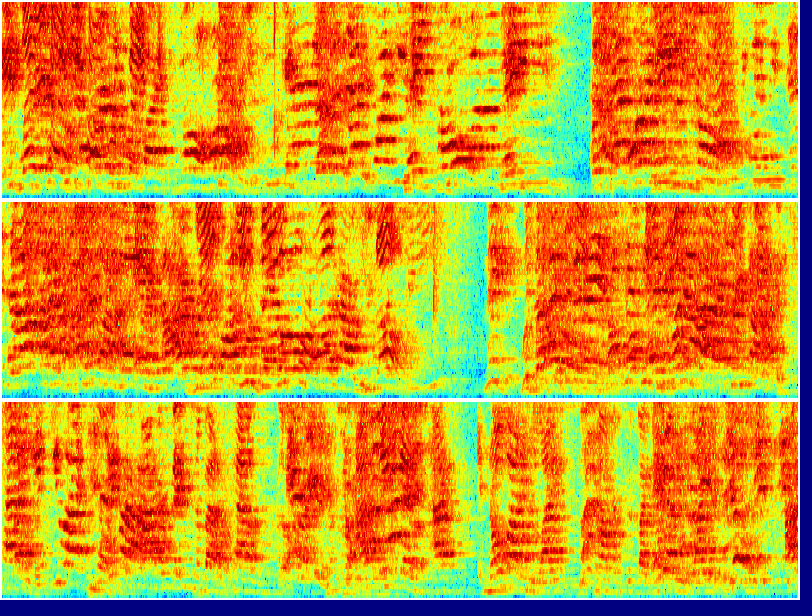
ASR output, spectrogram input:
It's Let's have the conversation." Like, you know, hard. It's But that's why he's a troll. thank you. But that's why he's a troll because he did not identify. And I Yes, you do for us how to you know. receive. nigga. But I'm just saying because he did not I appreciate identify. the Like if you it's a conversation about a callous though. I think that I nobody likes the conversation. Like nobody likes it. No, it's, it's I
